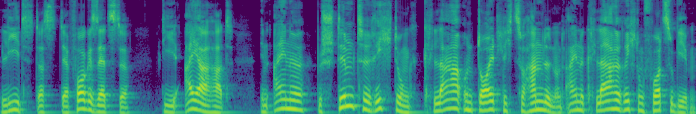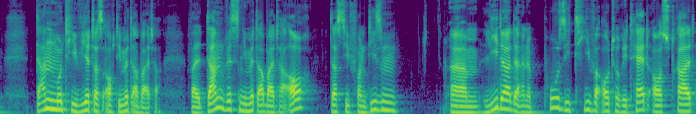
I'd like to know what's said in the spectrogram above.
Lead, dass der Vorgesetzte die Eier hat, in eine bestimmte Richtung klar und deutlich zu handeln und eine klare Richtung vorzugeben, dann motiviert das auch die Mitarbeiter. Weil dann wissen die Mitarbeiter auch, dass sie von diesem ähm, Leader, der eine positive Autorität ausstrahlt,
